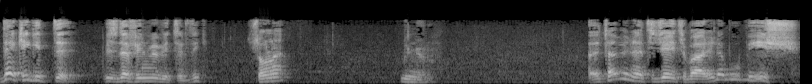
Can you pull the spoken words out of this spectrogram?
De ki gitti. Biz de filmi bitirdik. Sonra? Bilmiyorum. E tabii netice itibariyle bu bir iş.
